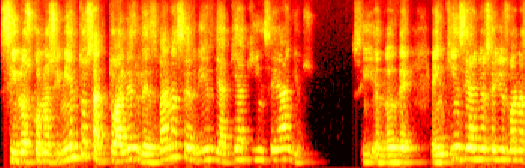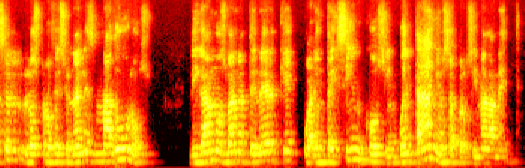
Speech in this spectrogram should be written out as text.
si los conocimientos actuales les van a servir de aquí a 15 años, ¿sí? En donde en 15 años ellos van a ser los profesionales maduros, digamos, van a tener que 45, 50 años aproximadamente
